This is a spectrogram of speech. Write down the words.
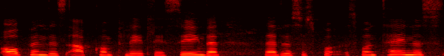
open this up completely, seeing that that is a sp spontaneous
